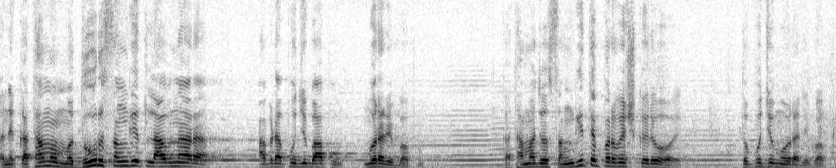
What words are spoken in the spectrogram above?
અને કથામાં મધુર સંગીત લાવનારા આપણા પૂજ્ય બાપુ, મોરારી બાપુ. કથામાં જો સંગીતે પ્રવેશ કર્યો હોય, તો પૂજ્ય મોરારી બાપુ.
